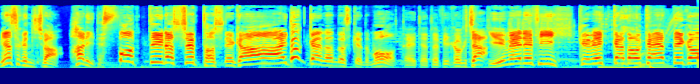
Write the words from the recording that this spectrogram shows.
皆さんこんにちは、ハリーです。ポッティラッシュ、年でかーい今回なんですけども、トヨタとピコクチャ、夢レフィ引くべきかどうかやっていこ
